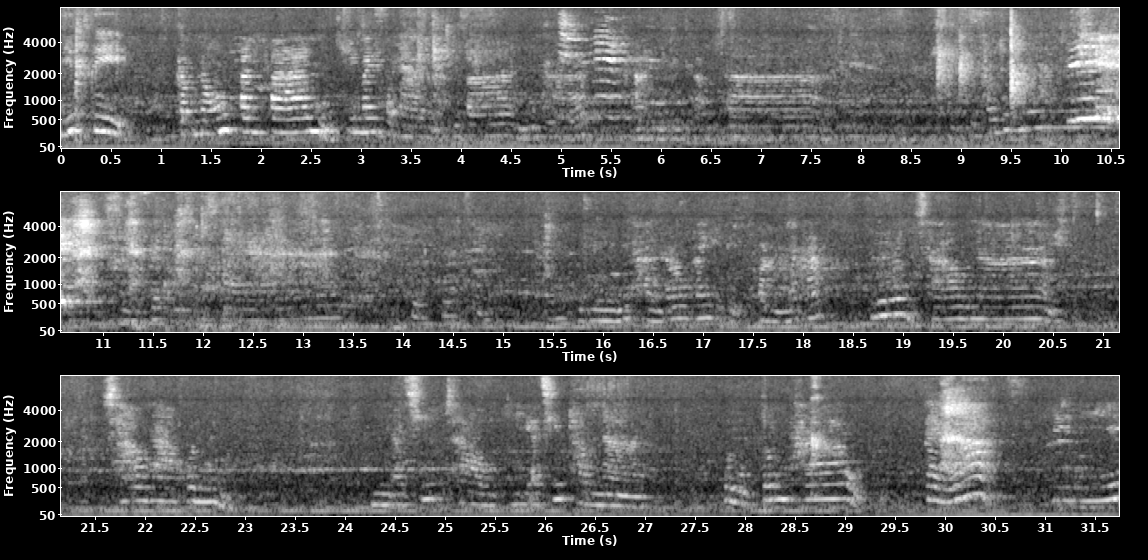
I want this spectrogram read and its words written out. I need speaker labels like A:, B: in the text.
A: นิติกับน้องปันปันที่ไม่สบายอยู่ที่บ้านนะคะอ่านดีๆครับจ้าเขาจะมีนิทานเล่าให้เด็กฟังนะคะ เรื่องชาวนา ชาวนาคนหนึ่ง มีอาชีพชาว มีอาชีพทำนา ปลูกต้นข้าว แต่ว่าปีนี้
